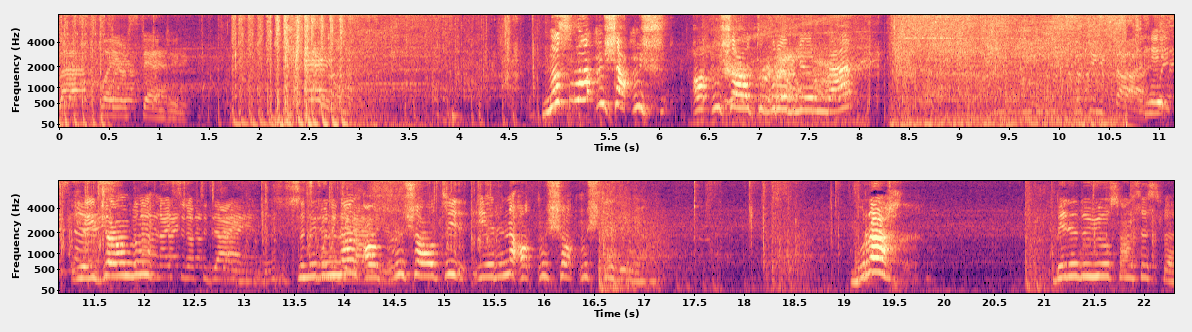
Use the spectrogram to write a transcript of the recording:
Last player standing. Nasıl 60 60 66 vurabiliyorum ben? He, heyecanım sinirimden 66 yerine 60 60 dedim ya. Bırak. Beni duyuyorsan ses ver.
